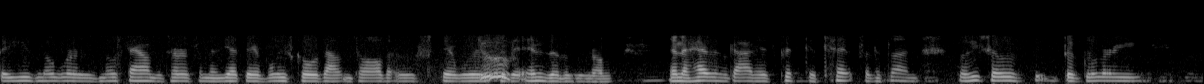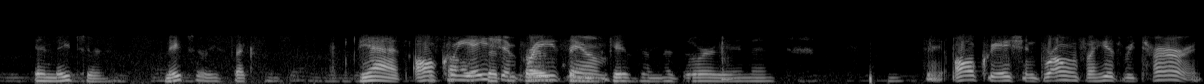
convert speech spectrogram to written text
They use no words. No sound is heard from them. Yet their voice goes out into all the earth. Their words Ooh. to the ends of the world. In the heavens, God has pitched a tent for the sun. So He shows the glory in nature. Nature respects Him. Yes, all creation praise him. Gives him the glory. Amen. All creation groan for his return.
